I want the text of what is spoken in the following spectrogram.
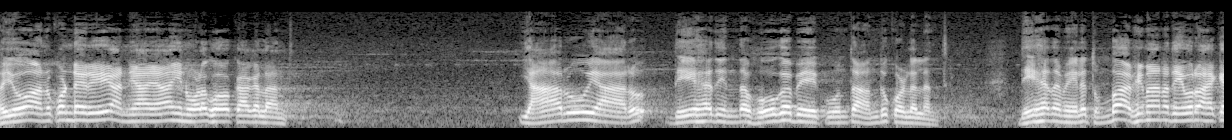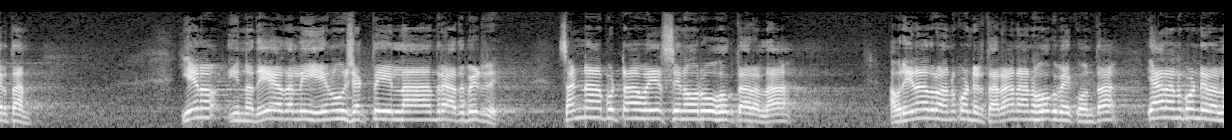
ಅಯ್ಯೋ, ಅನ್ಕೊಂಡೆ ರೀ, ಅನ್ಯಾಯ ಇನ್ನು ಒಳಗೆ ಹೋಗೋಕ್ಕಾಗಲ್ಲ ಅಂತ. ಯಾರು ಯಾರು ದೇಹದಿಂದ ಹೋಗಬೇಕು ಅಂತ ಅಂದುಕೊಳ್ಳಲ್ಲಂತೆ. ದೇಹದ ಮೇಲೆ ತುಂಬ ಅಭಿಮಾನ ದೇವರು ಹಾಕಿರ್ತಾನೆ. ಏನೋ, ಇನ್ನು ದೇಹದಲ್ಲಿ ಏನೂ ಶಕ್ತಿ ಇಲ್ಲ ಅಂದರೆ ಅದು ಬಿಡ್ರಿ. ಸಣ್ಣ ಪುಟ್ಟ ವಯಸ್ಸಿನವರು ಹೋಗ್ತಾರಲ್ಲ ಅವರೇನಾದರೂ ಅನ್ಕೊಂಡಿರ್ತಾರ? ನಾನು ಹೋಗಬೇಕು ಅಂತ. ಯಾರು ಅನ್ಕೊಂಡಿರಲ್ಲ?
